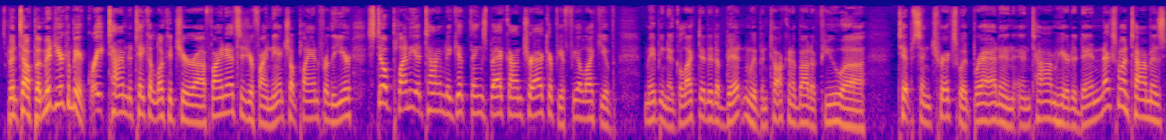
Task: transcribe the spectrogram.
It's been tough, but mid-year can be a great time to take a look at your uh, finances, your financial plan for the year. Still plenty of time to get things back on track if you feel like you've maybe neglected it a bit. And we've been talking about a few. Uh, tips and tricks with Brad and, and Tom here today. And next one, Tom, is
